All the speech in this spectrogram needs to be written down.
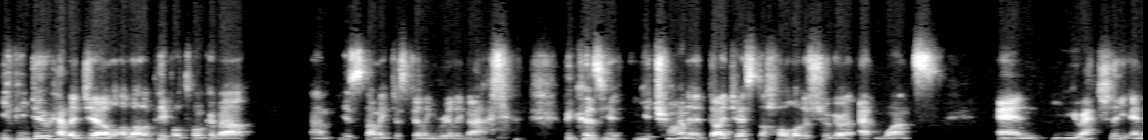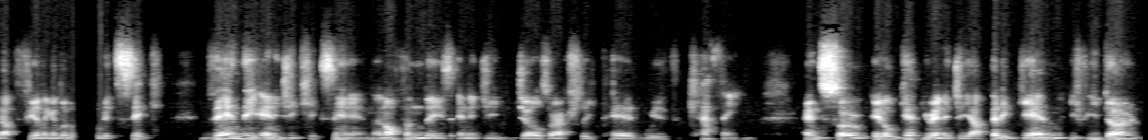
if you do have a gel, a lot of people talk about um, your stomach just feeling really bad because you, you're trying to digest a whole lot of sugar at once and you actually end up feeling a little bit sick. Then the energy kicks in, and often these energy gels are actually paired with caffeine. And so it'll get your energy up. But again, if you don't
